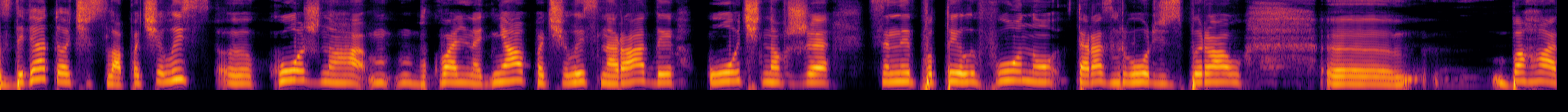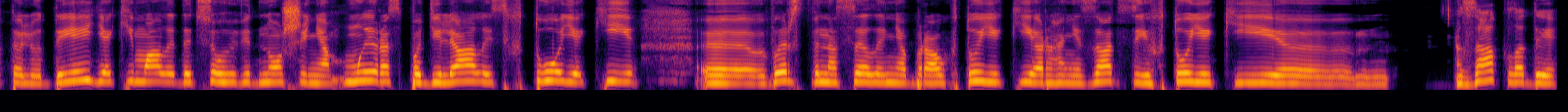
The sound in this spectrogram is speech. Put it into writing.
З 9 числа почались е, кожного буквально дня почались наради очно вже. Це не по телефону. Тарас Григорійович збирав е, багато людей, які мали до цього відношення. Ми розподілялись, хто які е, верстви населення брав, хто які організації, хто які. Е, Заклади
